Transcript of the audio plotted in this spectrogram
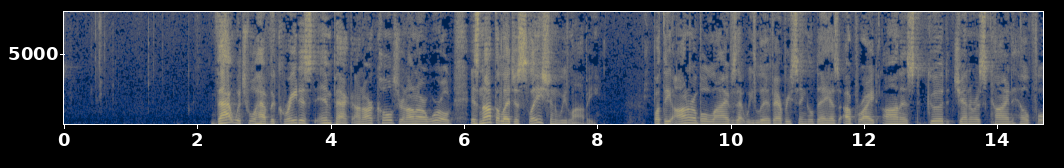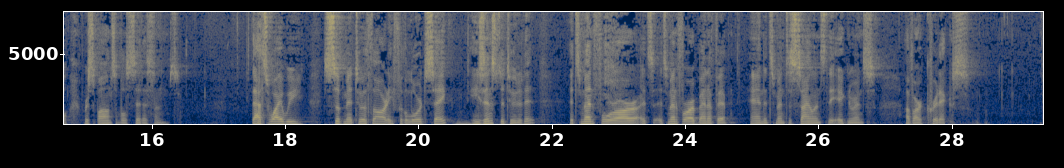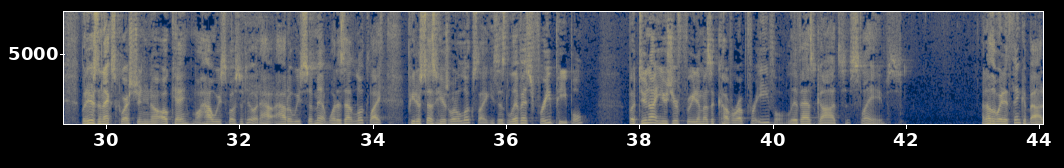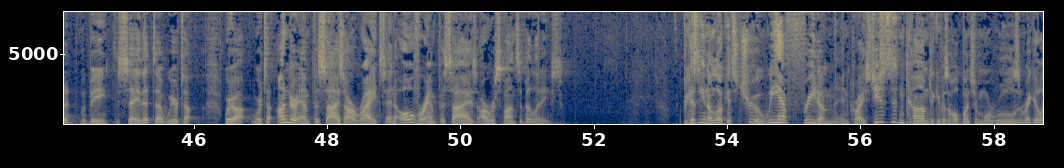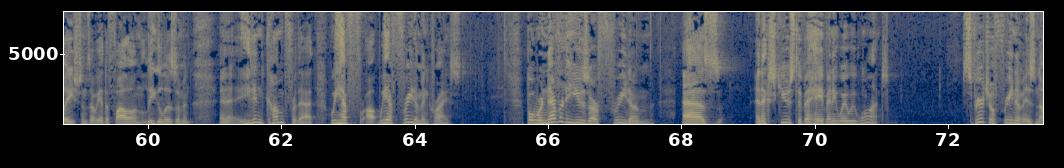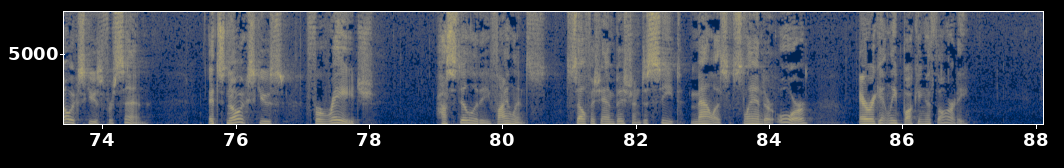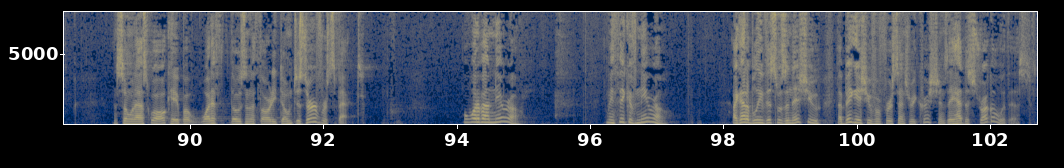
that which will have the greatest impact on our culture and on our world is not the legislation we lobby, but the honorable lives that we live every single day as upright, honest, good, generous, kind, helpful, responsible citizens. That's why we submit to authority for the Lord's sake. He's instituted it. It's meant for our it's, it's meant for our benefit and it's meant to silence the ignorance of our critics. But here's the next question, you know, okay, well, how are we supposed to do it? How, how do we submit? What does that look like? Peter says, here's what it looks like. He says, live as free people, but do not use your freedom as a cover up for evil. Live as God's slaves. Another way to think about it would be to say that uh, we're to we're, we're to underemphasize our rights and overemphasize our responsibilities. Because, you know, look, it's true. We have freedom in Christ. Jesus didn't come to give us a whole bunch of more rules and regulations that we had to follow and legalism, and, and He didn't come for that. We have, uh, we have freedom in Christ. But we're never to use our freedom as an excuse to behave any way we want. Spiritual freedom is no excuse for sin. It's no excuse for rage, hostility, violence, selfish ambition, deceit, malice, slander, or arrogantly bucking authority. And someone asks, well, okay, but what if those in authority don't deserve respect? Well, what about Nero? I mean, think of Nero. I got to believe this was an issue, a big issue for first century Christians. They had to struggle with this.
